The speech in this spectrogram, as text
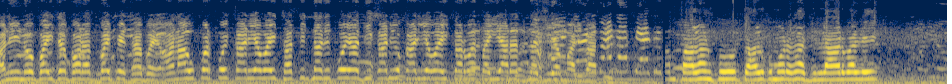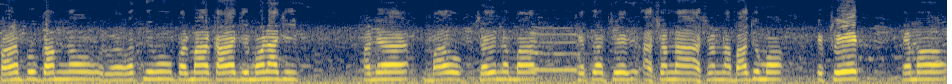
અને ઇનોભાઈ છે ભરતભાઈ પેથાભાઈ. આના ઉપર કોઈ કાર્યવાહી થતી જ નથી. કોઈ અધિકારીઓ કાર્યવાહી કરવા તૈયાર જ નથી અમારી વાત. પાલનપુર તાલુકો મોડાસા જિલ્લા અરવલ્લી, પાલનપુર ગામનો વતની હું પરમાર કાળાજી મોનાજી અને મારો સર્વે નંબર ખેતર છે આશ્રમના આશ્રમના બાજુમાં એકસો એક. એમાં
